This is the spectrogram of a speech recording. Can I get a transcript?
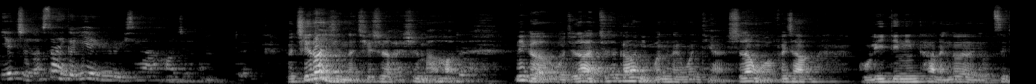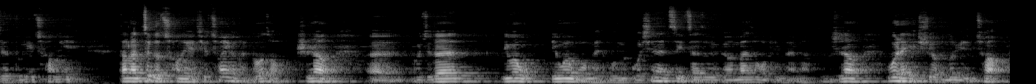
也只能算一个业余旅行爱好者。对阶段性的其实还是蛮好的。那个我觉得就是刚刚你问的那个问题啊，是让我非常鼓励丁丁他能够有自己的独立创业。当然，这个创业其实创业有很多种，实际上呃，我觉得因为因为我们我们我现在自己在做一个慢生活品牌嘛，实际上未来也需要很多原创。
